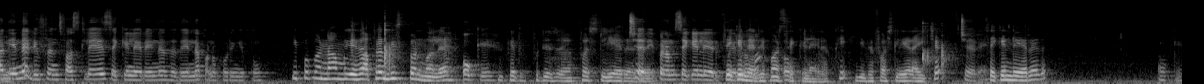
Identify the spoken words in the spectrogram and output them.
அது என்ன difference first layer second layer என்ன அது? என்ன பண்ண போறீங்க இப்போ? இப்போ நம்ம இது அப்புறம் மிக்ஸ் பண்ணுவோம்ல. ஓகே ஃபர்ஸ்ட் லேயர் சரி இப்போ நம்ம செகண்ட் லேயர் செகண்ட் லேயர் இப்போ செகண்ட் லேயர் ஓகே இது ஃபர்ஸ்ட் லேயர் ஆயிடுச்சு. சரி. செகண்ட் லேயர் ஓகே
